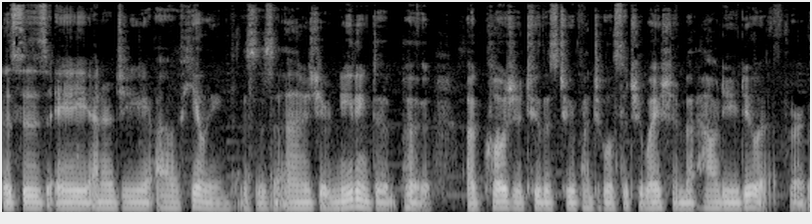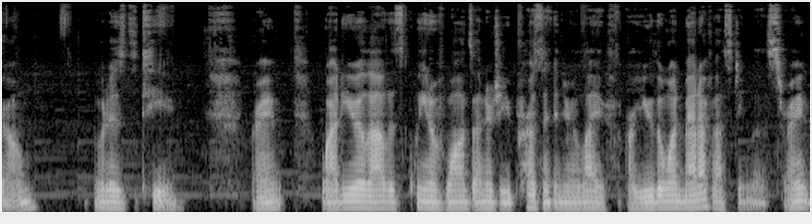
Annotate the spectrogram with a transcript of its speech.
this is a energy of healing. This is an energy of needing to put a closure to this two of pentacles situation. But how do you do it, Virgo? What is the T? right? Why do you allow this Queen of Wands energy present in your life? Are you the one manifesting this, right?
